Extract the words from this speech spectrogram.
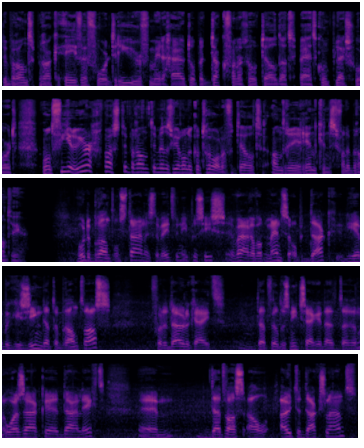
De brand brak even voor drie uur vanmiddag uit op het dak van het hotel dat bij het complex hoort. Rond vier uur was de brand inmiddels weer onder controle, vertelt André Renkens van de brandweer. Hoe de brand ontstaan is, dat weten we niet precies. Er waren wat mensen op het dak, die hebben gezien dat er brand was. Voor de duidelijkheid, dat wil dus niet zeggen dat er een oorzaak uh, daar ligt. Um, dat was al uit de dak slaand.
